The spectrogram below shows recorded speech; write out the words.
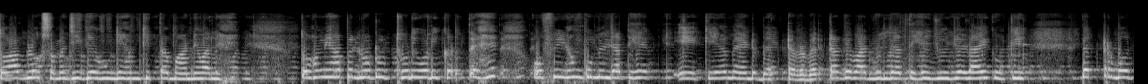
तो आप लोग समझ ही गए होंगे हम कितना मारने वाले हैं। तो हम यहाँ पे लूट उट थोड़ी बड़ी करते हैं और फिर हमको मिल जाती है ए के एम एंड वेक्टर वेक्टर के बाद मिल जाती है जूजेडाई क्योंकि वेक्टर बहुत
